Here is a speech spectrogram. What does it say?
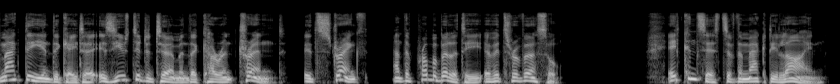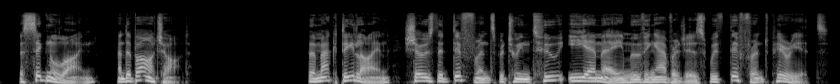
MACD indicator is used to determine the current trend, its strength, and the probability of its reversal. It consists of the MACD line, a signal line, and a bar chart. The MACD line shows the difference between two EMA moving averages with different periods.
